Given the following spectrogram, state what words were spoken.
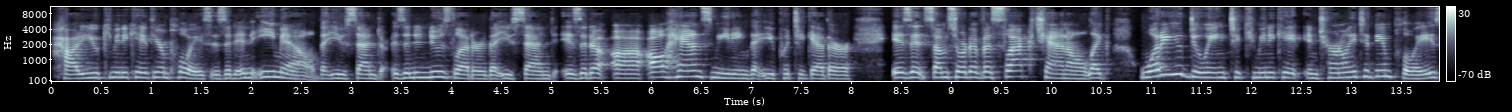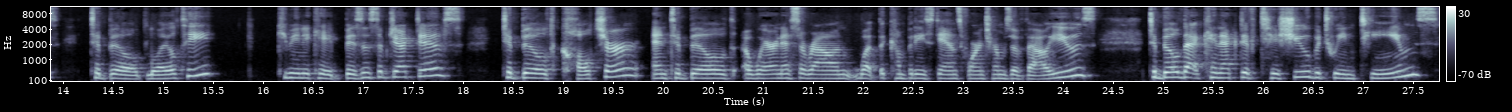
how do you communicate with your employees? Is it an email that you send? Is it a newsletter that you send? Is it a all hands meeting that you put together? Is it some sort of a Slack channel? Like, what are you doing to communicate internally to the employees to build loyalty, communicate business objectives, to build culture, and to build awareness around what the company stands for in terms of values? To build that connective tissue between teams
